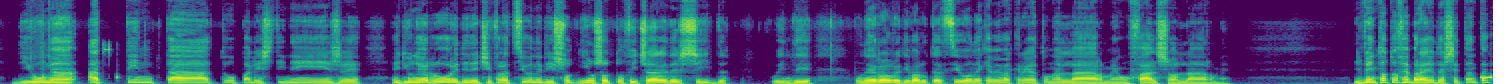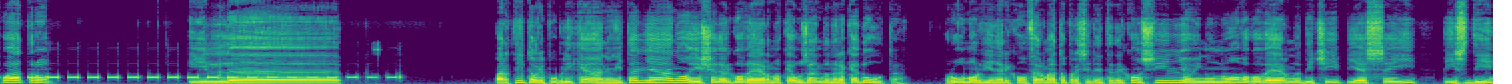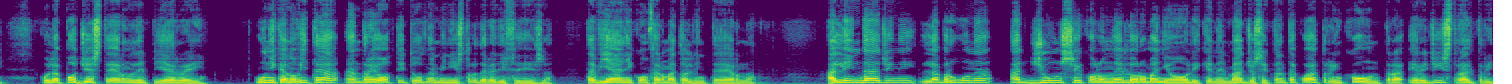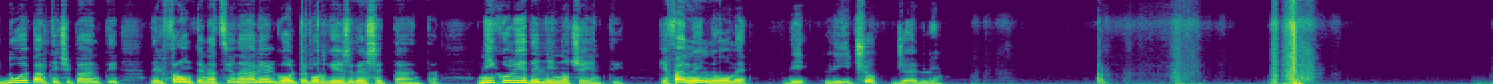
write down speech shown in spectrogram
di un attentato palestinese e di un errore di decifrazione di, so, di un sottufficiale del SID, quindi un errore di valutazione che aveva creato un allarme, un falso allarme. Il 28 febbraio del 74 il eh, Partito Repubblicano Italiano esce dal governo causandone la caduta. Rumor viene riconfermato Presidente del Consiglio in un nuovo governo DC, PSI, PISD, con l'appoggio esterno del PRI. Unica novità, Andreotti torna al Ministro della Difesa. Taviani confermato all'interno. Alle indagini la Bruna aggiunse il colonnello Romagnoli che nel maggio 74 incontra e registra altri due partecipanti del Fronte Nazionale al golpe borghese del 70, Nicoli e degli Innocenti, che fanno il nome di Licio Gelli.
